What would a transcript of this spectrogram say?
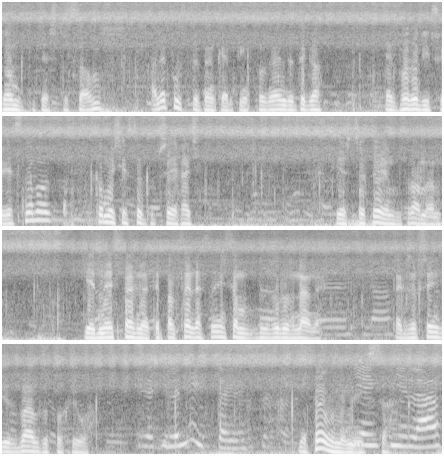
Domki też tu są, ale pusty ten kemping, porównaniu do tego jak w Wodowiczu jest, no bo komuś się chce tu przejechać jeszcze tym promem. Jedno jest pewne, te pamfele to nie są wyrównane. Także wszędzie jest bardzo pochyło. Jak ile miejsca jest. No pełno miejsca. Pięknie las.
